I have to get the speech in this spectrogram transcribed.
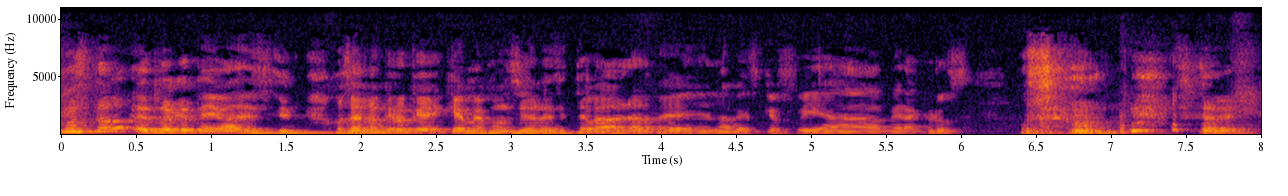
Justo es lo que te iba a decir. O sea, no creo que, que me funcione si te voy a hablar de la vez que fui a Veracruz. O sea, ¿sabes?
